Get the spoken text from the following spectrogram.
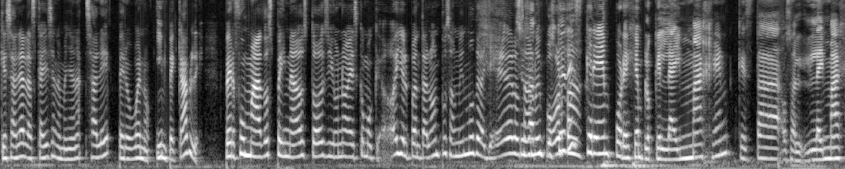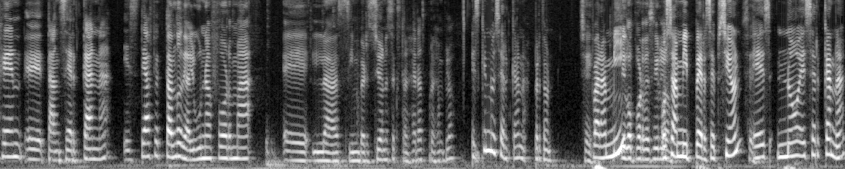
que sale a las calles en la mañana sale, pero bueno, impecable? perfumados, peinados todos y uno es como que, ay, el pantalón pues al mismo de ayer, o, sea, no importa. ¿Ustedes creen, por ejemplo, que la imagen que está, o sea, la imagen eh, tan cercana esté afectando de alguna forma eh, las inversiones extranjeras, por ejemplo? Es que no es cercana, perdón. Para mí, Digo por decirlo. o sea, mi percepción es no es cercana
